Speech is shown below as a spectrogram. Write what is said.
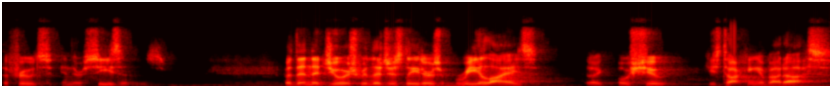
the fruits in their seasons. But then the Jewish religious leaders realize, like, oh shoot, he's talking about us.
